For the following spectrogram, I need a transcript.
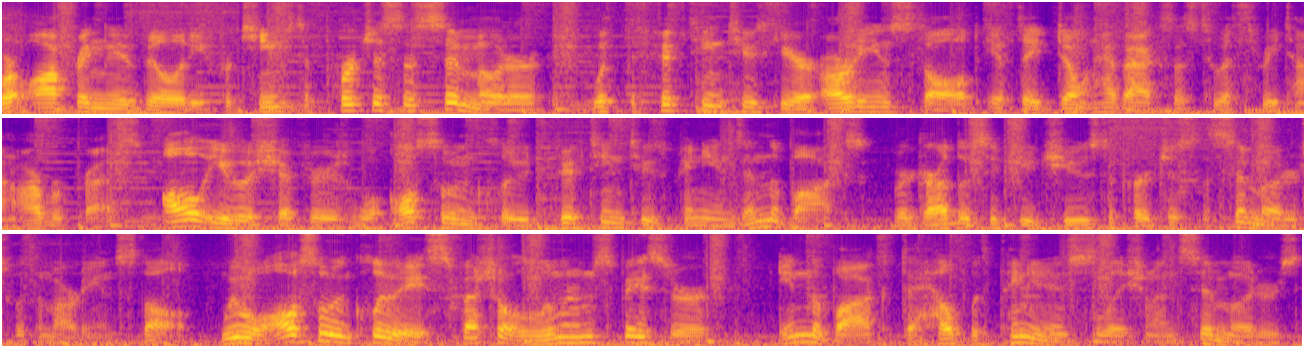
we're offering the ability for teams to purchase a CIM motor with the 15 tooth gear already installed if they don't have access to a 3 ton arbor press. All Evo shifters will also include 15 tooth pinions in the box, regardless if you choose to purchase the CIM motors with them already installed. We will also include a special aluminum spacer in the box to help with pinion installation on CIM motors.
